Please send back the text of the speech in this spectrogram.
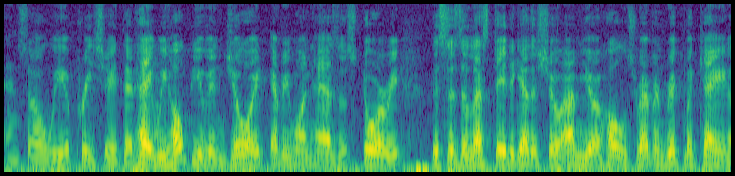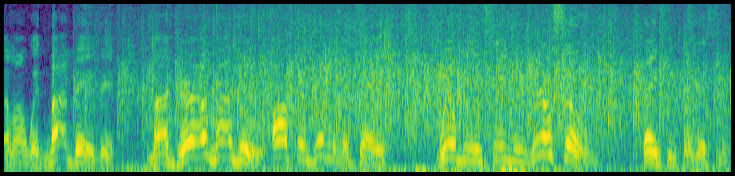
And so we appreciate that. Hey, we hope you've enjoyed Everyone Has a Story. This is the Let's Stay Together show. I'm your host, Reverend Rick McCain, along with my baby, my girl, my boo, Author Brenda McCain. We'll be seeing you real soon. Thank you for listening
